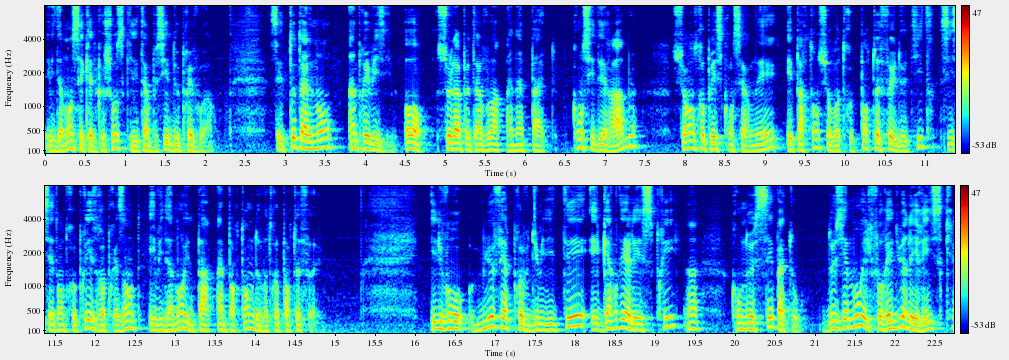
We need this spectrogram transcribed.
évidemment c'est quelque chose qu'il est impossible de prévoir. C'est totalement imprévisible. Or, cela peut avoir un impact considérable sur l'entreprise concernée et partant sur votre portefeuille de titres si cette entreprise représente évidemment une part importante de votre portefeuille. Il vaut mieux faire preuve d'humilité et garder à l'esprit hein, qu'on ne sait pas tout. Deuxièmement, il faut réduire les risques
